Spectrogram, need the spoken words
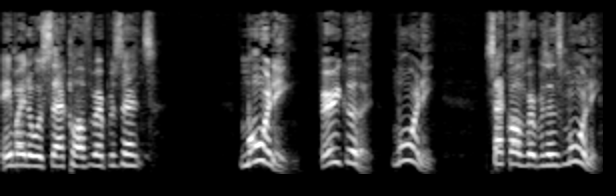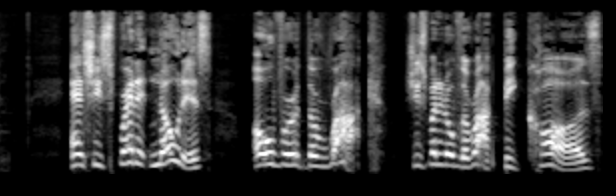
Anybody know what sackcloth represents? Mourning. Very good. Mourning. Sackcloth represents mourning. And she spread it, notice, over the rock. She spread it over the rock because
